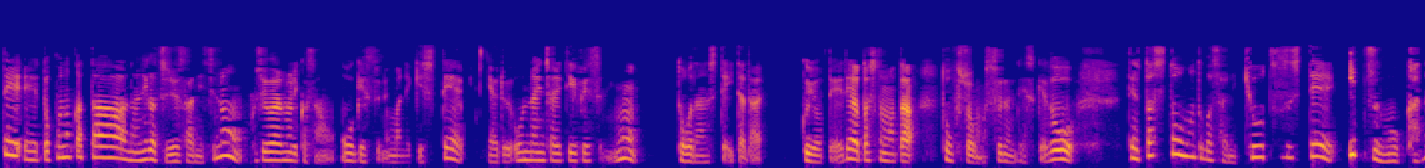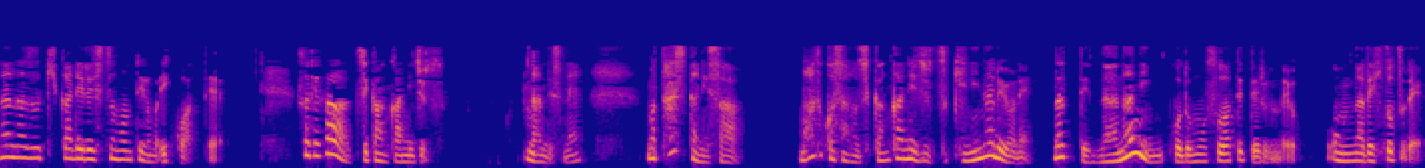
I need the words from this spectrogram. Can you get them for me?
で、えっ、ー、と、この方、あの、2月13日の藤原紀香さんをゲストにお招きしてやるオンラインチャリティーフェスにも登壇していただく予定で、私とまたトークショーもするんですけど、で、私と的場さんに共通して、いつも必ず聞かれる質問っていうのが1個あって、それが時間管理術なんですね。まあ確かにさ、まどかさんの時間管理術気になるよね。だって7人子供を育ててるんだよ。女で一つで。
